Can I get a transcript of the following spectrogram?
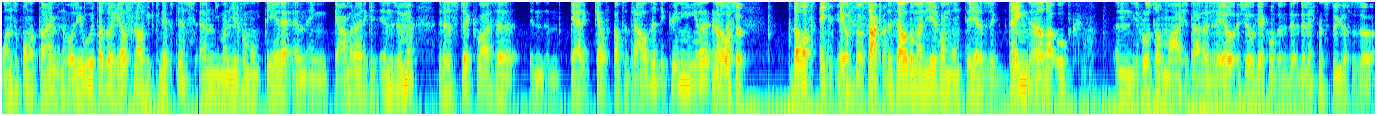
Once Upon a Time in Hollywood dat zo heel snel geknipt is en die manier Mm. van monteren en, en camerawerken inzoomen. Mm. Er is een stuk waar ze in een kerk of kathedraal zitten, ik weet niet hier. En, En dat, dat is was, zo... dat was echt exact dezelfde manier van monteren. Dus ik denk Ja. dat dat ook een grote hommage Het daaraan is, is. heel, is heel gek, want er, er is echt een stuk dat ze zo...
